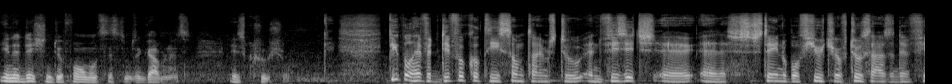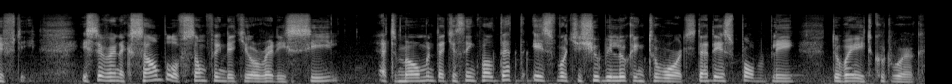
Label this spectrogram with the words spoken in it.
in addition to formal systems of governance, is crucial. Okay. People have a difficulty sometimes to envisage uh, a sustainable future of 2050. Is there an example of something that you already see at the moment that you think, well, that is what you should be looking towards. That is probably the way it could work.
